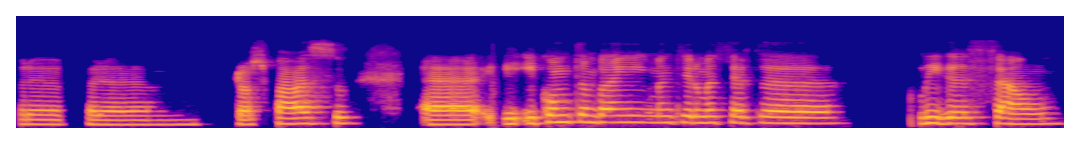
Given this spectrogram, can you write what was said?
para, para, para o espaço. Uh, e, e, como também manter uma certa ligação,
